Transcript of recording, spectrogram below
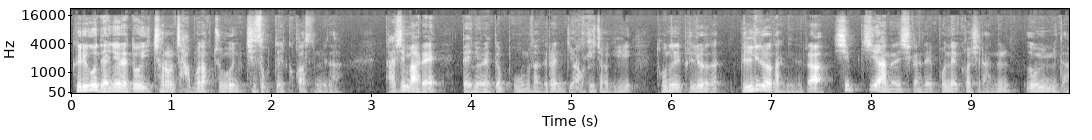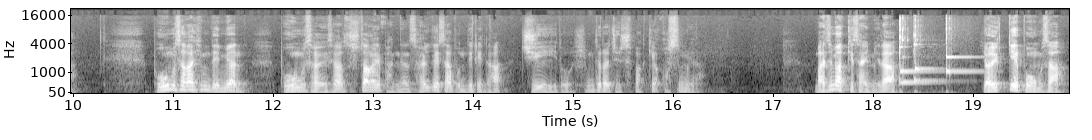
그리고 내년에도 이처럼 자본 확충은 지속될 것 같습니다. 다시 말해 내년에도 보험사들은 여기저기 돈을 빌리러, 빌리러 다니느라 쉽지 않은 시간을 보낼 것이라는 의미입니다. 보험사가 힘들면 보험사에서 수당을 받는 설계사분들이나 GA도 힘들어질 수밖에 없습니다. 마지막 기사입니다. 10개 보험사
